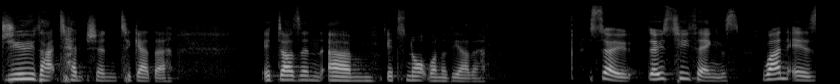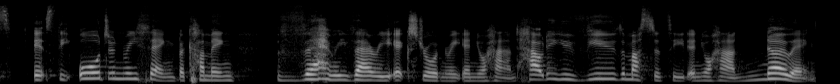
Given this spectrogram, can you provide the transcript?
do that tension together. It doesn't. Um, it's not one or the other. So those two things one is it's the ordinary thing becoming very, very extraordinary in your hand. How do you view the mustard seed in your hand, knowing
